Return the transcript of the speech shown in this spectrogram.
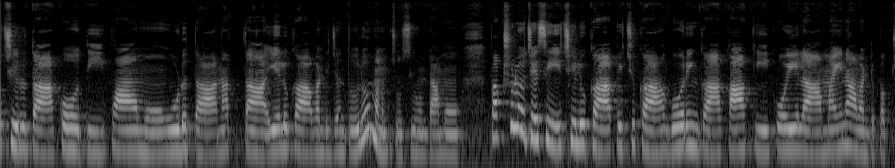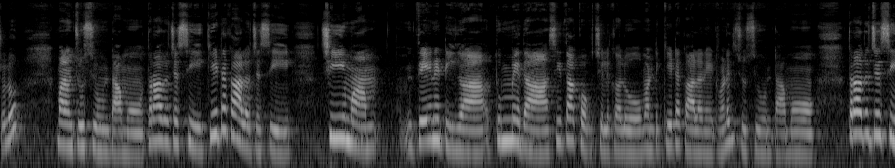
చిరుత కోతి పాము ఉడత నత్త ఎలుక వంటి జంతువులు మనం చూసి ఉంటాము. పక్షులు వచ్చేసి చిలుక పిచ్చుక గోరింక కాకి కోయిల మైనా వంటి పక్షులు మనం చూసి ఉంటాము. తర్వాత వచ్చేసి కీటకాలు వచ్చేసి చీమ తేనెటీగ తుమ్మెద సీతాకోక చిలుకలు వంటి కీటకాలు అనేటువంటిది చూసి ఉంటాము. తర్వాత వచ్చేసి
